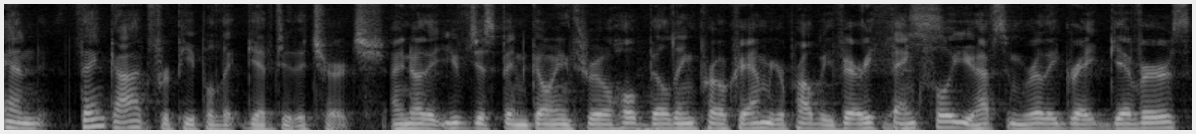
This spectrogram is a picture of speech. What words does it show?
and thank God for people that give to the church. I know that you've just been going through a whole building program. You're probably very yes. thankful. You have some really great givers.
